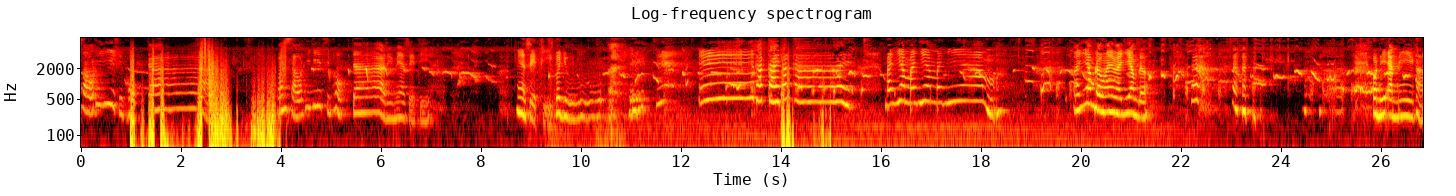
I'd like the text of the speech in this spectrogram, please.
เสาร์ที่ยี่สิบหกจ้า วันเสาร์ที่ยี่สิบหกจ้า นี่แม่เศรษฐีแม่เศรษฐีก็อยู่ เอ๊ทักทายทักทาย มาเยี่ยมมาเยี่ยมมาเยี่ยม มาเยี่ยมเร็วไหมมาเยี่ยมเร็วคนนี้แอนนี่ค่ะ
